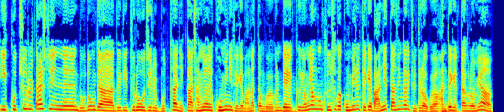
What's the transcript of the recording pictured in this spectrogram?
이 고추를 딸 수 있는 노동자들이 들어오지를 못하니까 작년에 고민이 되게 많았던 거예요. 그런데 음. 그 영양군 군수가 고민을 되게 많이 했다는 생각이 들더라고요. 안 음. 되겠다 그러면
